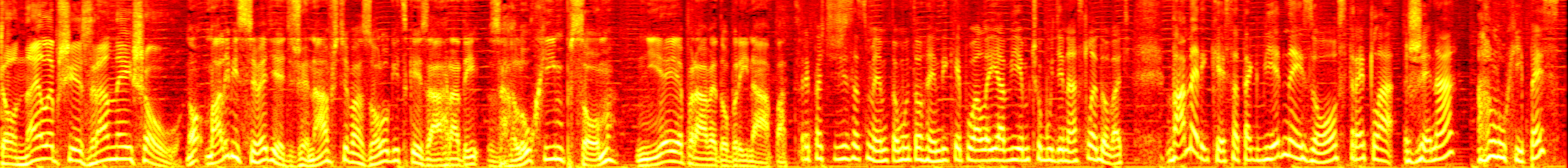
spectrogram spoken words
to najlepšie z rannej show. No, mali by ste vedieť, že návšteva zoologickej záhrady s hluchým psom nie je práve dobrý nápad. Prepačte, že sa smejem tomuto handicapu, ale ja viem, čo bude nasledovať. V Amerike sa tak v jednej zoo stretla žena a hluchý pes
